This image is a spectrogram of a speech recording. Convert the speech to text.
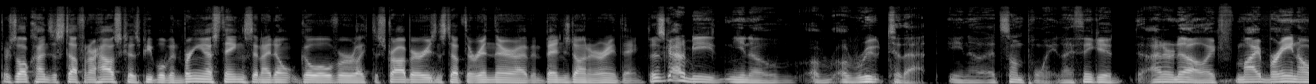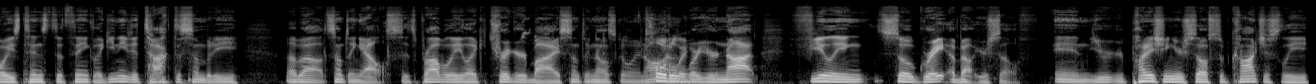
there's all kinds of stuff in our house because people have been bringing us things, and I don't go over like the strawberries and stuff. They're in there. I haven't binged on it or anything. There's got to be, you know, a, a root to that, you know, at some point. And I think it, I don't know, like my brain always tends to think like you need to talk to somebody about something else. It's probably like triggered by something else going on Totally. where you're not feeling so great about yourself and you're, you're punishing yourself subconsciously.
